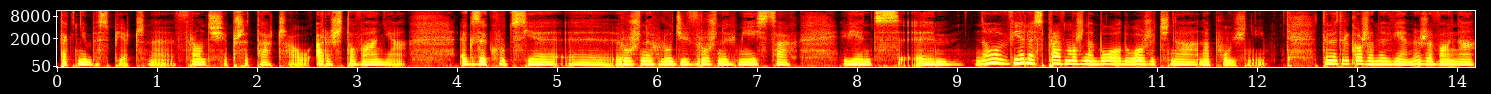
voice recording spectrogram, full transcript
tak niebezpieczne. Front się przetaczał, aresztowania, egzekucje e, różnych ludzi w różnych miejscach, więc no, wiele spraw można było odłożyć na, na później. Tyle tylko, że my wiemy, że wojna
